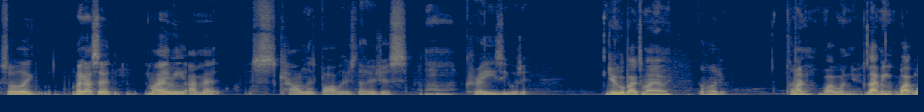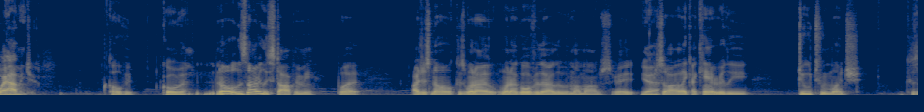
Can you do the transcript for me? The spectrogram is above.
So like, like I said, Miami, I met countless ballers that are just Uh-huh. crazy with it. You go back to Miami? A hundred. Why, Hundred. why wouldn't you? I mean, why why haven't you? COVID. COVID. No, it's not really stopping me, but I just know because when I when I go over there, I live with my mom's, right? Yeah. So I like I can't really do too much because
